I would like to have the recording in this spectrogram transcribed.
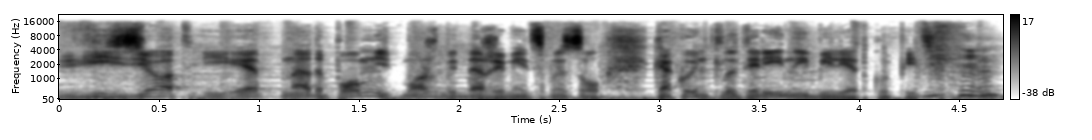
везет, и это надо помнить, может быть, даже имеет смысл какой-нибудь лотерейный билет купить.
